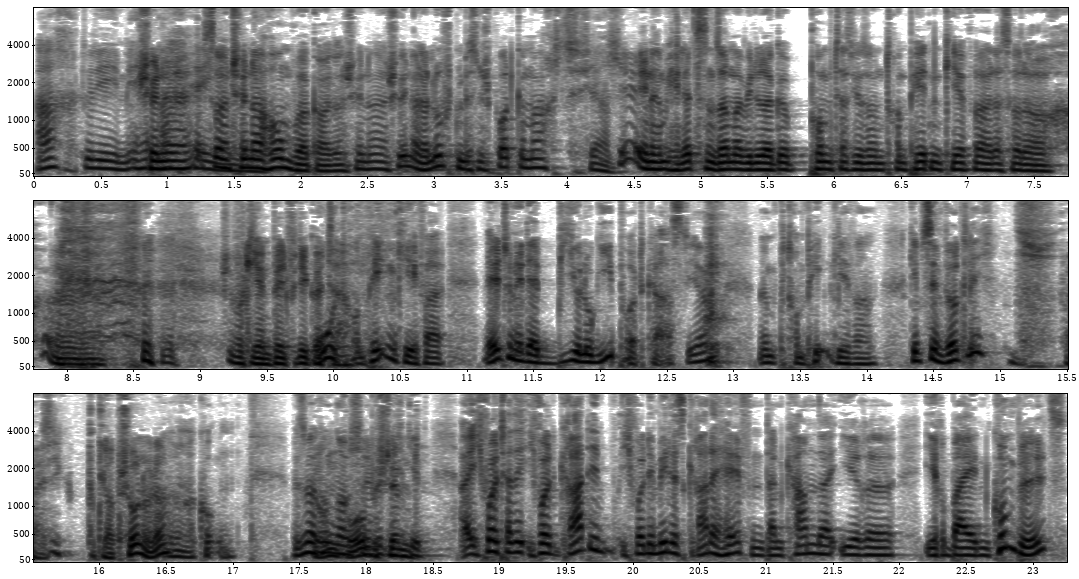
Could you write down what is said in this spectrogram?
Ach du die Meer. Schöne, Ach, hey, so ein schöner Homeworkout, ein schöner, schön an der Luft, ein bisschen Sport gemacht. Tja. Ich erinnere mich letzten Sommer, wie du da gepumpt hast wie so ein Trompetenkäfer. Das war doch äh, wirklich ein Bild für die Oh, Götter. Trompetenkäfer. Welttournee der Biologie-Podcast hier. Mit dem Trompetenkäfer. Gibt's den wirklich? Weiß ich, glaub schon, oder? Mal gucken. Müssen wir gucken, ob es den wirklich gibt. Aber ich wollte tatsächlich, ich wollte gerade, ich wollte den Mädels gerade helfen, dann kamen da ihre, ihre beiden Kumpels,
